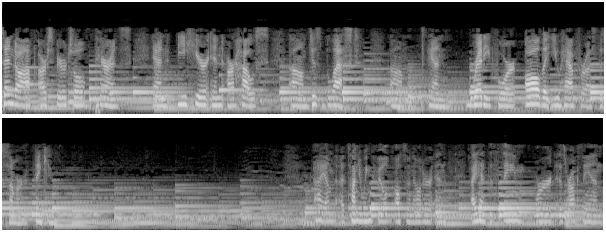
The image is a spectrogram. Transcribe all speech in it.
Send off our spiritual parents and be here in our house, um, just blessed um, and ready for all that you have for us this summer. Thank you. Tanya Wingfield, also an elder, and I had the same word as Roxanne,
